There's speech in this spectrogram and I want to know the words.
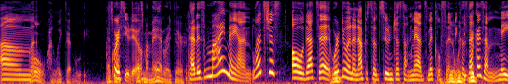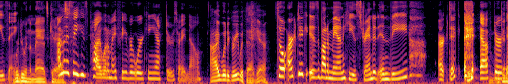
Um. Oh, I like that movie. That's course my- you do. That's my man right there. That is my man. Let's just. Oh, that's it. We're doing an episode soon just on Mads Mikkelsen Yeah, because that guy's amazing. We're doing the Mads cast. I'm gonna say he's probably one of my favorite working actors right now. I would agree with that. Yeah. So Arctic is about a man he is stranded in the Arctic after an,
